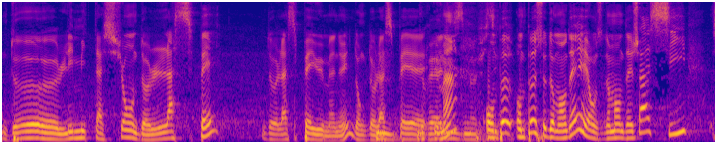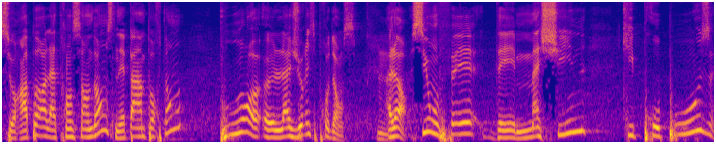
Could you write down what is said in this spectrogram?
de l'imitation de l'aspect de l'aspect humanoïde, donc de l'aspect du humain. On peut, on peut se demander, et on se demande déjà, si ce rapport à la transcendance n'est pas important pour euh, la jurisprudence. Alors, si on fait des machines qui proposent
